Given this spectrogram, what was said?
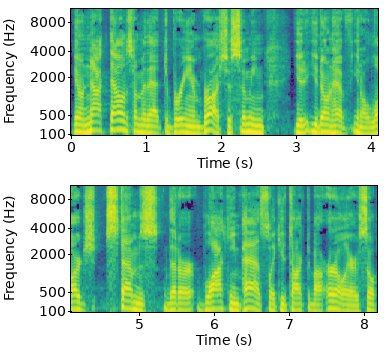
you know, knock down some of that debris and brush, assuming you, you don't have you know large stems that are blocking paths like you talked about earlier. So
